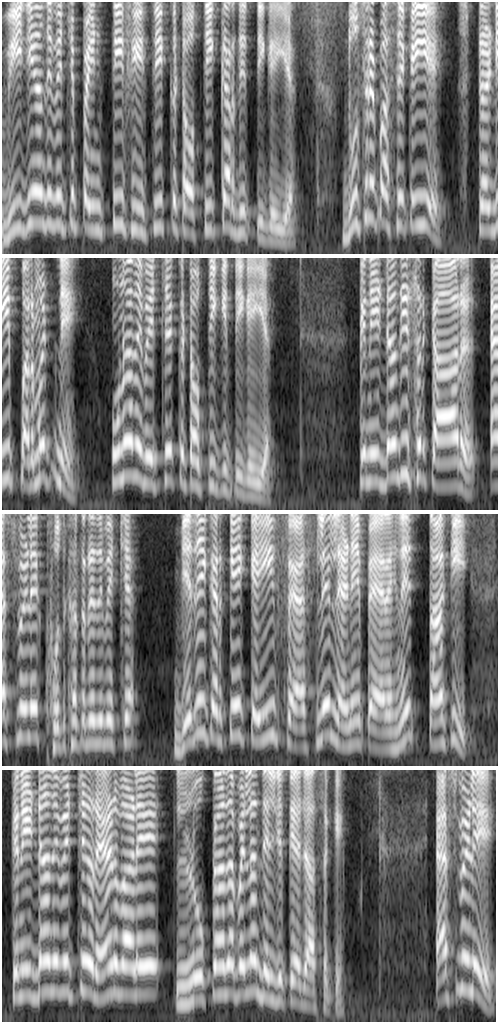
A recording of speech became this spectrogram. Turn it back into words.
ਵੀਜ਼ਿਆਂ ਦੇ ਵਿੱਚ 35% ਦੀ ਕਟੌਤੀ ਕਰ ਦਿੱਤੀ ਗਈ ਹੈ। ਦੂਸਰੇ ਪਾਸੇ ਕਹੀਏ ਸਟੱਡੀ ਪਰਮਿਟ ਨੇ ਉਹਨਾਂ ਦੇ ਵਿੱਚ ਕਟੌਤੀ ਕੀਤੀ ਗਈ ਹੈ। ਕੈਨੇਡਾ ਦੀ ਸਰਕਾਰ ਇਸ ਵੇਲੇ ਖੁਦ ਖਤਰੇ ਦੇ ਵਿੱਚ ਹੈ। ਜਿਹਦੇ ਕਰਕੇ ਕਈ ਫੈਸਲੇ ਲੈਣੇ ਪੈ ਰਹੇ ਨੇ ਤਾਂ ਕਿ ਕੈਨੇਡਾ ਦੇ ਵਿੱਚ ਰਹਿਣ ਵਾਲੇ ਲੋਕਾਂ ਦਾ ਪਹਿਲਾਂ ਦਿਲ ਜਿੱਤਿਆ ਜਾ ਸਕੇ। ਇਸ ਵੇਲੇ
